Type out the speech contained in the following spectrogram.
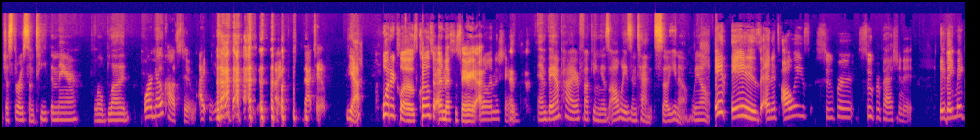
just throw some teeth in there, a little blood. Or no costume. I, I that too. yeah. What are clothes? Clothes are unnecessary. I don't understand. And vampire fucking is always intense. So you know, we don't. It is, and it's always super, super passionate. It- they make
